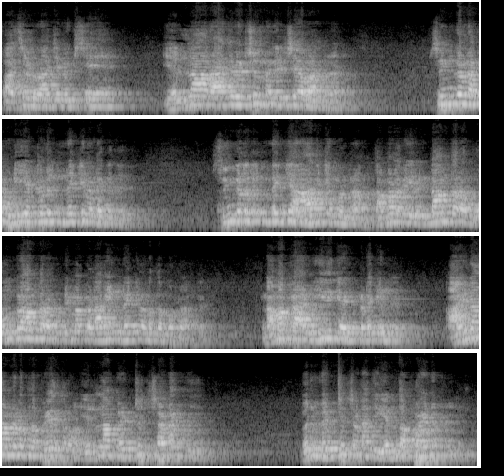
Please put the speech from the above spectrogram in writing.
பசல் ராஜபக்ஷே எல்லா ராஜபக்சும் மகிழ்ச்சியா வாழ்றாங்க. சிங்கள குடியேற்றங்கள் இன்னைக்கு நடக்குது. சிங்களர்கள் இன்னைக்கு ஆதிக்கம் பண்றாங்க. தமிழரை இரண்டாம் தர மூன்றாம் தர குடிமக்களாக இன்னைக்கு நடத்தப்படுறாங்க நமக்கா நீதி கிடைக்கல. ஐநா மண்டலத்துல பேசுறோம். எல்லாம் வெற்று சடங்கு. வெறும் வெற்று சடங்கு. எந்த பயனும் இல்லை.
